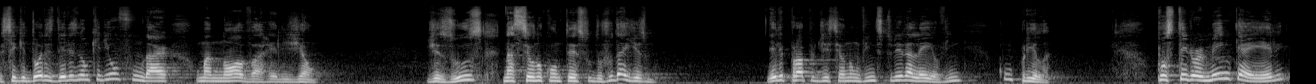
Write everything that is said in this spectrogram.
Os seguidores deles não queriam fundar uma nova religião. Jesus nasceu no contexto do judaísmo. Ele próprio disse: Eu não vim destruir a lei, eu vim cumpri-la. Posteriormente a ele,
